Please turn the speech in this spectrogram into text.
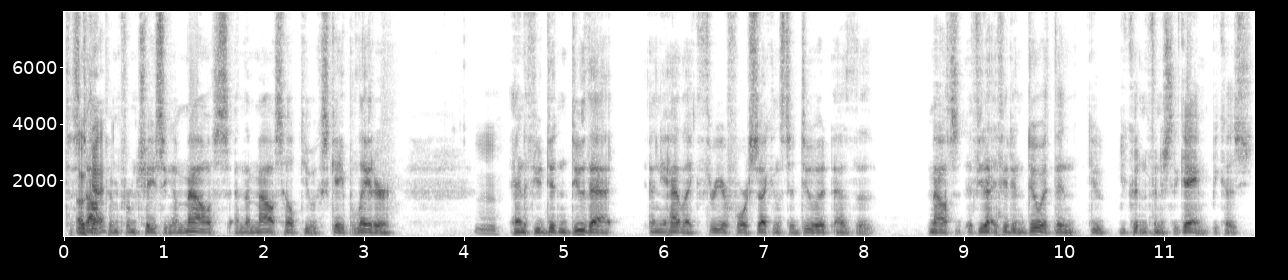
to stop Okay. him from chasing a mouse, and the mouse helped you escape later. Mm. And if you didn't do that, and you had like three or four seconds to do it as the mouse, if you if you didn't do it, then you you couldn't finish the game because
